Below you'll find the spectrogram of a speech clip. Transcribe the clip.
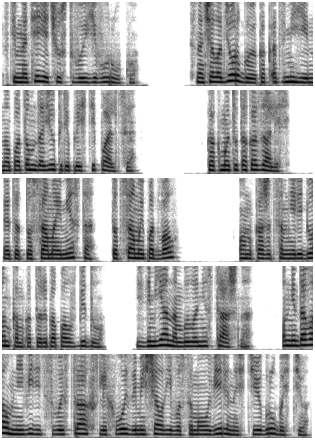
В темноте я чувствую его руку. Сначала дергаю, как от змеи, но потом даю переплести пальцы. «Как мы тут оказались? Это то самое место?» Тот самый подвал? Он кажется мне ребенком, который попал в беду. С Демьяном было не страшно. Он не давал мне видеть свой страх, с лихвой замещал его самоуверенностью и грубостью.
